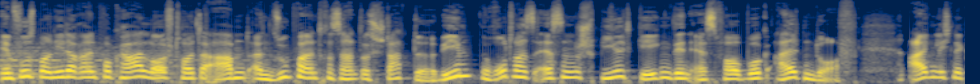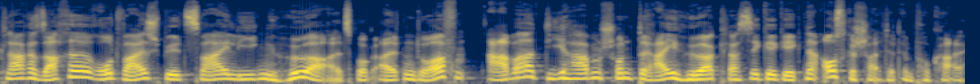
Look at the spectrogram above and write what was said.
Im Fußball-Niederrhein-Pokal läuft heute Abend ein super interessantes Stadtderby. Rot-Weiß Essen spielt gegen den SV Burg Altendorf. Eigentlich eine klare Sache. Rot-Weiß spielt zwei Ligen höher als Burg Altendorf, aber die haben schon drei höherklassige Gegner ausgeschaltet im Pokal.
